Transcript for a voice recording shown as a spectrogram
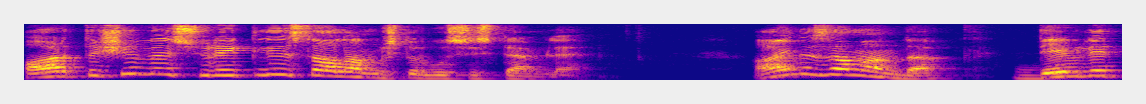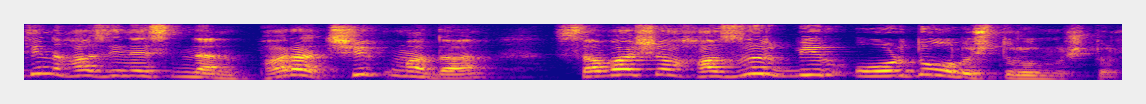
artışı ve sürekliliği sağlanmıştır bu sistemle. Aynı zamanda devletin hazinesinden para çıkmadan savaşa hazır bir ordu oluşturulmuştur.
